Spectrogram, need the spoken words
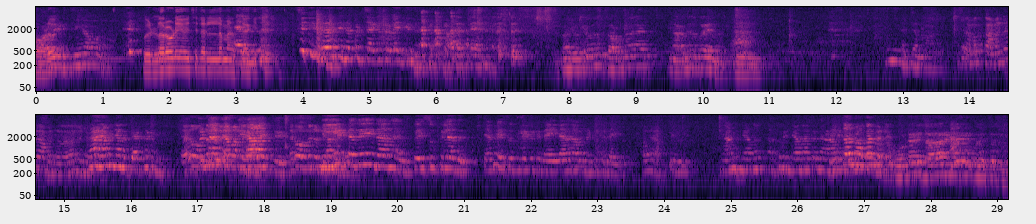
ഓൾ പിള്ളേരോട് ചോദിച്ചിട്ടെല്ലാം മനസ്സിലാക്കിയിട്ട്. യൂട്യൂബ് ഫേസ്ബുക്കിലത് ഞാൻ ഫേസ്ബുക്കിലേക്ക് ഇട്ടില്ല ഇതാണ് കണ്ടിട്ടില്ലായി കൂട്ടുകാർ സാധാരണ വിളിച്ചിട്ടുണ്ട്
